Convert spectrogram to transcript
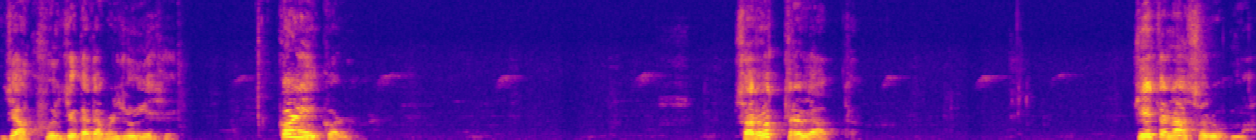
જે આખું જગત આપણે જોઈએ છે, કણે કણ, સર્વત્ર વ્યાપ્ત, ચેતના સ્વરૂપમાં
